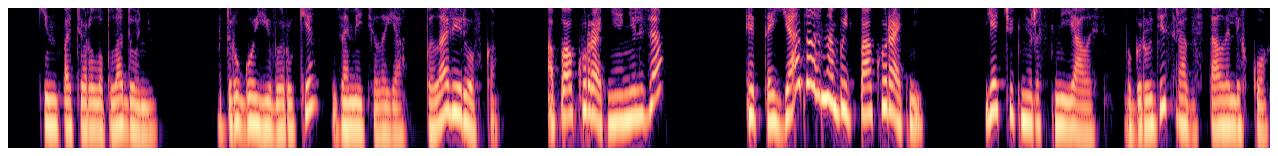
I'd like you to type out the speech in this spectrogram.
— Кин потер лоб ладонью. В другой его руке, заметила я, была веревка. «А поаккуратнее нельзя?» «Это я должна быть поаккуратней?» Я чуть не рассмеялась, в груди сразу стало легко.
